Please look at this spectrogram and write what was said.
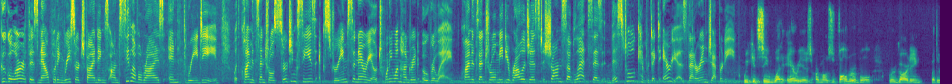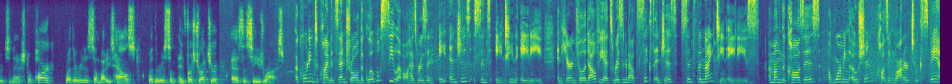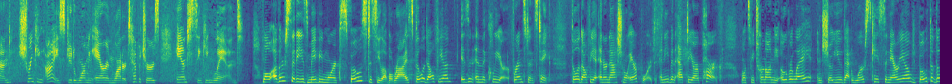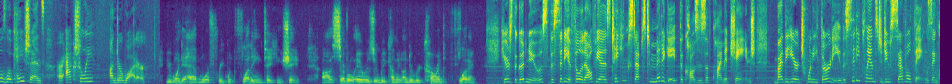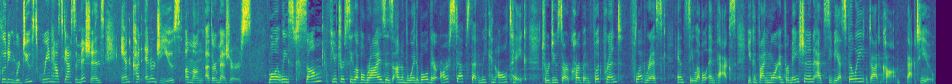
Google Earth is now putting research findings on sea level rise in 3D with Climate Central's Surging Seas Extreme Scenario 2100 overlay. Climate Central meteorologist Sean Sublette says this tool can predict areas that are in jeopardy. We can see what areas are most vulnerable regarding whether it's a national park, whether it is somebody's house, whether it's some infrastructure as the seas rise. According to Climate Central, the global sea level has risen 8 inches since 1880. And here in Philadelphia, it's risen about 6 inches since the 1980s. Among the causes, a warming ocean causing water to expand, shrinking ice due to warming air and water temperatures, and sinking land. While other cities may be more exposed to sea level rise, Philadelphia isn't in the clear. For instance, take Philadelphia International Airport and even FDR Park. Once we turn on the overlay and show you that worst case scenario, both of those locations are actually underwater. You're going to have more frequent flooding taking shape. Uh, several areas are becoming under recurrent flooding. Here's the good news. The city of Philadelphia is taking steps to mitigate the causes of climate change. By the year 2030, the city plans to do several things, including reduce greenhouse gas emissions and cut energy use, among other measures. While at least some future sea level rise is unavoidable, there are steps that we can all take to reduce our carbon footprint, flood risk, and sea level impacts. You can find more information at cbsphilly.com. Back to you.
